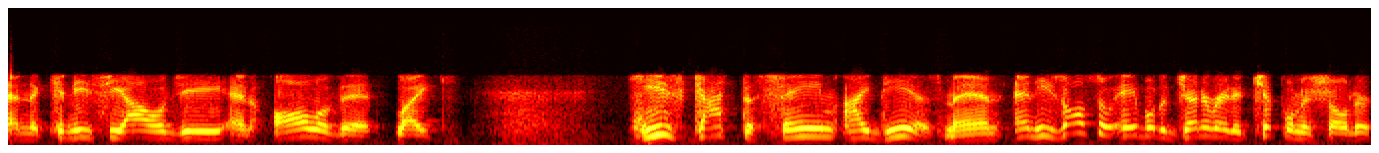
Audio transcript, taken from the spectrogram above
and the kinesiology and all of it, like he's got the same ideas, man. And he's also able to generate a chip on his shoulder,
